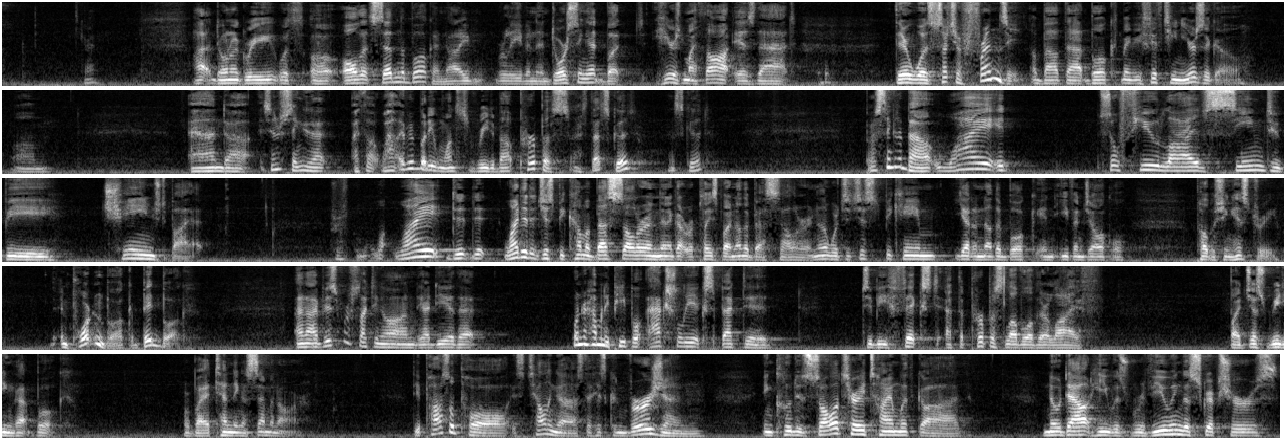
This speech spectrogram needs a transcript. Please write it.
I don't agree with uh, all that's said in the book. I'm not even really even endorsing it, but here's my thought is that there was such a frenzy about that book maybe 15 years ago. Um, and uh, it's interesting that I thought, wow, everybody wants to read about purpose. Said, That's good. That's good. But I was thinking about why it so few lives seem to be changed by it. Why did it, why did it just become a bestseller and then it got replaced by another bestseller? In other words, it just became yet another book in evangelical publishing history. Important book, a big book. And I'm just reflecting on the idea that wonder how many people actually expected to be fixed at the purpose level of their life by just reading that book or by attending a seminar. The Apostle Paul is telling us that his conversion included solitary time with God. No doubt he was reviewing the scriptures.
